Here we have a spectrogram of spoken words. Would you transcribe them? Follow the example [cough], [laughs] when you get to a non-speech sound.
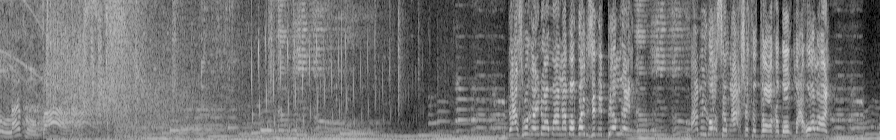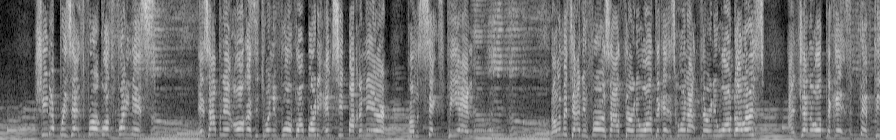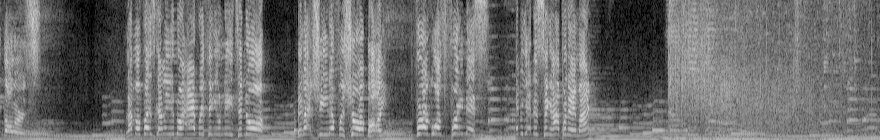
Level vibes. That's what going on, my level vibes in the building. And we got some action to talk about, man. Hold on. Sheeda presents Virgo's finest. It's happening August the 24th on board the MC Buccaneer from 6 p.m. Now let me tell you, the first out 31 tickets going at $31 and general tickets $50. Level Vibes gonna you know everything you need to know. We got Sheeda for sure, boy. Virgo's finest. Let me get this thing happening, man.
